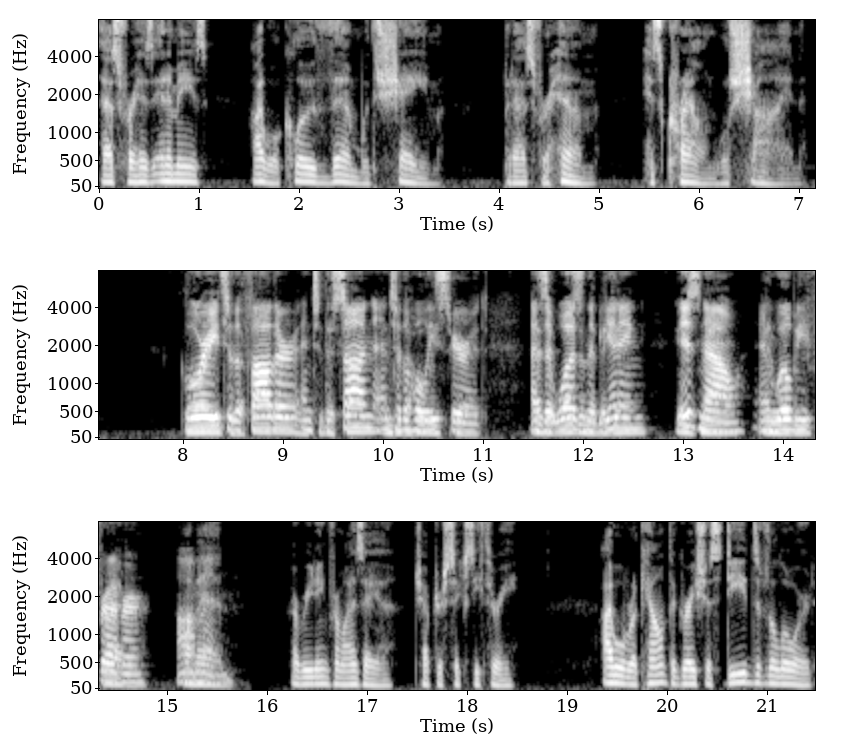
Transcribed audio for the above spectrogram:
As for his enemies, I will clothe them with shame. But as for him, his crown will shine. Glory to the Father, and to the Son, and to the Holy Spirit, as it was in the beginning is now, and will be forever. Amen. A reading from Isaiah chapter 63. I will recount the gracious deeds of the Lord,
